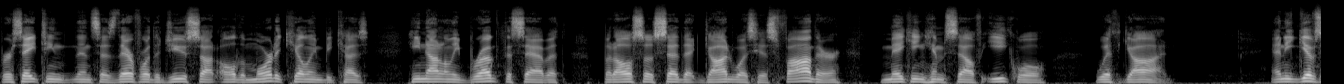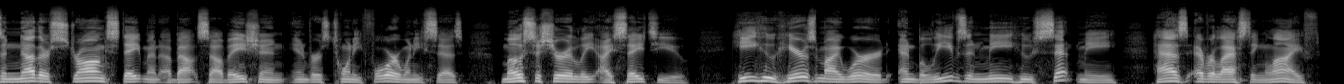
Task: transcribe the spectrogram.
Verse 18 then says, Therefore the Jews sought all the more to kill him because he not only broke the Sabbath, but also said that God was his Father, making himself equal with God. And he gives another strong statement about salvation in verse 24 when he says, Most assuredly I say to you, he who hears my word and believes in me who sent me has everlasting life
